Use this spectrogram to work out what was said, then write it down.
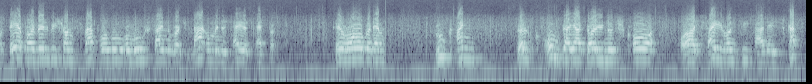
Og derfor vil vi som svar på vores modstanderes larmende sejrskasper til råbe dem, du kan vel kro dig af døgnets kår, og at sejren dit er det skabt,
